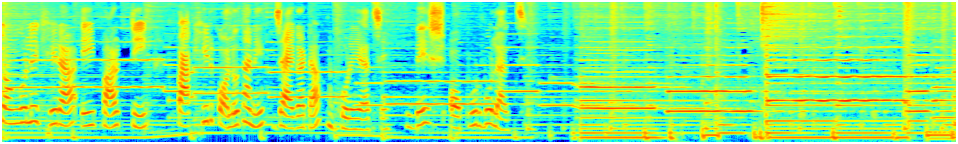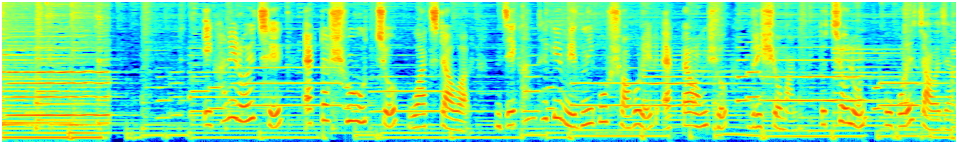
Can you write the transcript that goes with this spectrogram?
জঙ্গলে ঘেরা এই পার্কটি পাখির কলতানে জায়গাটা ভরে আছে। বেশ অপূর্ব লাগছে। এখানে রয়েছে একটা সুউচ্চ ওয়াচ টাওয়ার যেখান থেকে মেদিনীপুর শহরের একটা অংশ দৃশ্যমান। তো চলুন, উপরে যাওয়া যাক।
